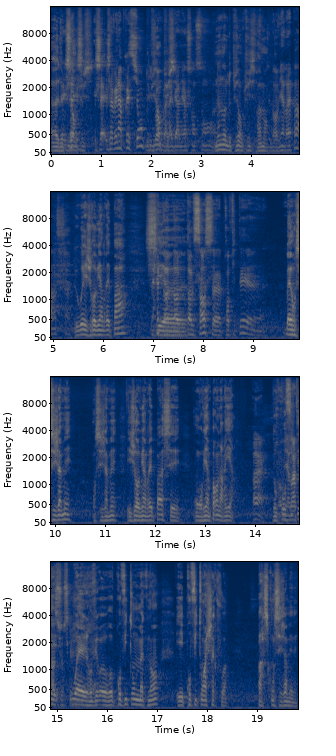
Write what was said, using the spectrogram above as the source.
Euh, de plus en plus. j'a- J'avais l'impression, De puis plus en bah, la plus. dernière chanson, euh, Non, non, de plus en plus, vraiment. je ne reviendrai pas. hein, Ouais, je reviendrai pas. Dans, dans- dans le sens, profiter. ben, on sait jamais. On sait jamais. Et je reviendrai pas, c'est, on revient pas en arrière. ouais, Donc profitez, pas sur ce que ouais, profitons de maintenant et profitons à chaque fois. Parce qu'on sait jamais.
